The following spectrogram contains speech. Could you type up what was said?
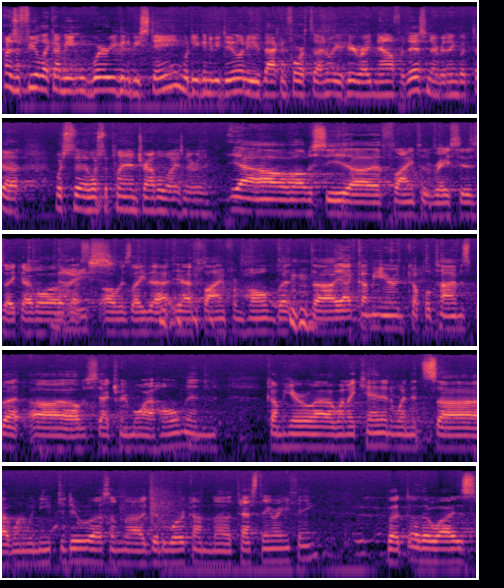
How does it feel like? I mean, where are you going to be staying? What are you going to be doing? Are you back and forth? I know you're here right now for this and everything, but uh, what's the what's the plan travel wise and everything? Yeah, I'll obviously uh, flying to the races. Like I've always, Nice. always like that. Yeah, flying from home. But uh, yeah, I come here a couple times, but uh, obviously I train more at home and come here uh, when I can and when it's uh, when we need to do uh, some uh, good work on uh, testing or anything. But otherwise,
